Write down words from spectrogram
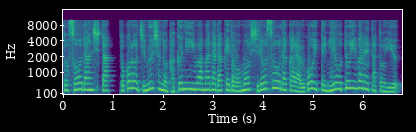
と相談したところ事務所の確認はまだだけど面白そうだから動いてみようと言われたという。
